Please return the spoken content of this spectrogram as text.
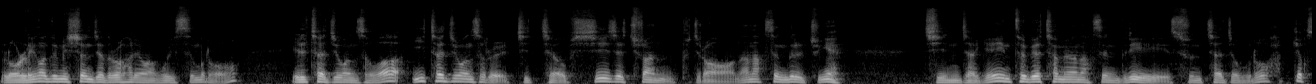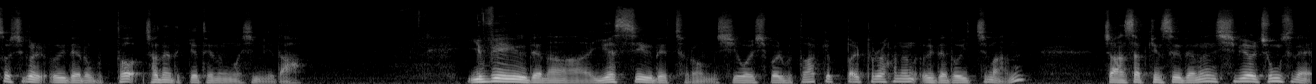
Rolling Admission 제도를 활용하고 있으므로 1차 지원서와 2차 지원서를 지체 없이 제출한 부지런한 학생들 중에 진작에 인터뷰에 참여한 학생들이 순차적으로 합격 소식을 의대로부터 전해 듣게 되는 것입니다. UVA 의대나 USC 의대처럼 10월 15일부터 합격 발표를 하는 의대도 있지만 존스 홉킨스 의대는 12월 중순에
